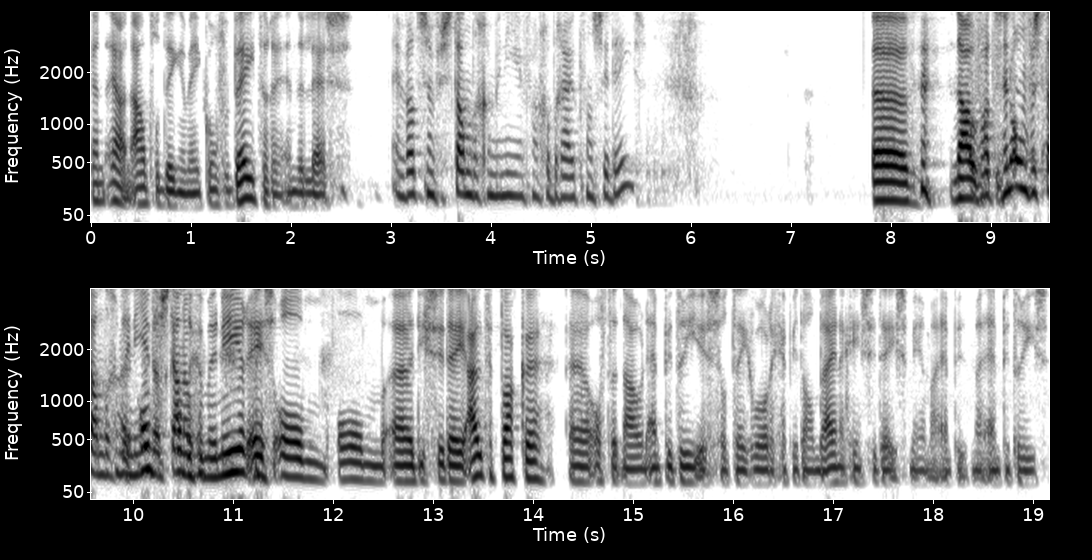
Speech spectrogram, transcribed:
een, ja, een aantal dingen mee kon verbeteren in de les. En wat is een verstandige manier van gebruik van CD's? Uh, nou, of wat is een onverstandige manier? Een onverstandige ook... manier is om, om uh, die cd uit te pakken. Uh, of dat nou een mp3 is, want tegenwoordig heb je dan bijna geen cd's meer, maar, MP, maar mp3's.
